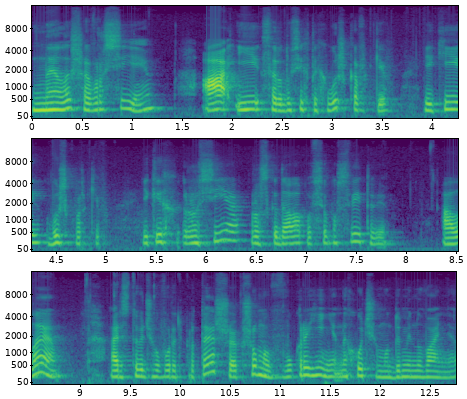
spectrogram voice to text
не лише в Росії, а і серед усіх тих вишкварків, які вишкварків, яких Росія розкидала по всьому світові. Але Арістович говорить про те, що якщо ми в Україні не хочемо домінування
